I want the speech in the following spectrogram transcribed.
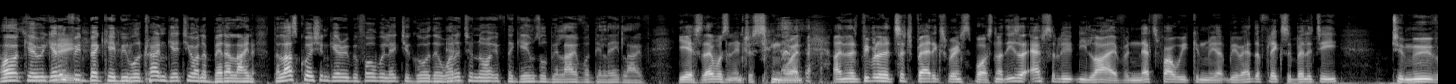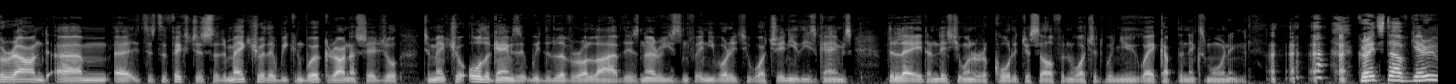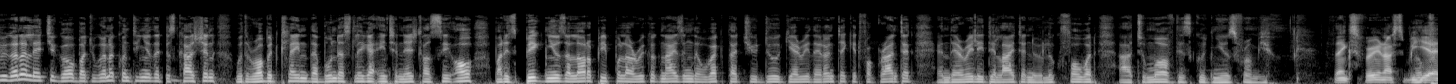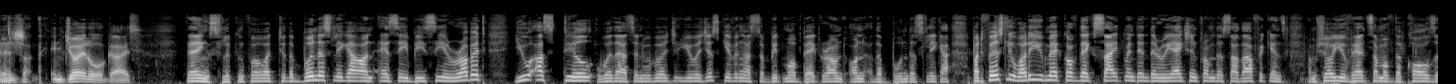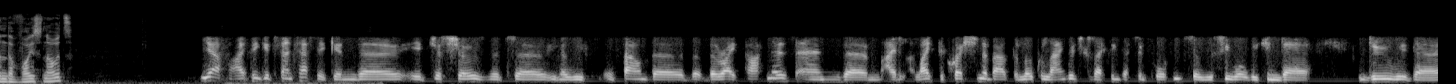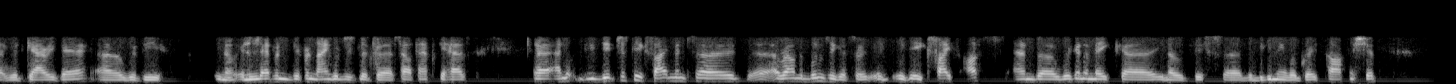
Okay, we're getting feedback, KB. We'll try and get you on a better line. The last question, Gary, before we let you go, they wanted to know if the games will be live or delayed live. Yes, that was an interesting one. and the people had such bad experiences past. Now, these are absolutely live, and that's why we can, we've had the flexibility to move around um, uh, the fixtures, so to make sure that we can work around our schedule to make sure all the games that we deliver are live. There's no reason for anybody to watch any of these games delayed unless you want to record it yourself and watch it when you wake up the next morning. Great stuff, Gary. We're going to let you go, but we're going to continue the discussion with Robert Klein, the Bundesliga International CEO. But it's big news. A lot of people are recognizing the work that you do, Gary. They don't take it for granted, and they're really delighted. And we look forward uh, to more of this good news from you. Thanks. Very nice to be no here. And enjoy it all, guys. Thanks. Looking forward to the Bundesliga on SABC. Robert, you are still with us, and we were, you were just giving us a bit more background on the Bundesliga. But firstly, what do you make of the excitement and the reaction from the South Africans? I'm sure you've had some of the calls and the voice notes. Yeah, I think it's fantastic, and uh, it just shows that uh, you know we've found the, the, the right partners. And um, I like the question about the local language because I think that's important. So we'll see what we can uh, do with uh, with Gary there, uh, with the you know 11 different languages that uh, South Africa has, uh, and just the excitement uh, around the Bundesliga. So it, it excites us, and uh, we're going to make uh, you know this uh, the beginning of a great partnership.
